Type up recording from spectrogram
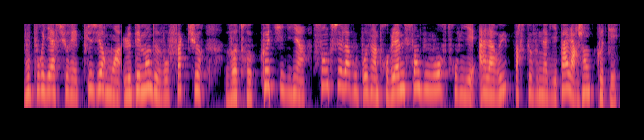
vous pourriez assurer plusieurs mois le paiement de vos factures, votre quotidien, sans que cela vous pose un problème, sans que vous vous retrouviez à la rue parce que vous n'aviez pas l'argent de côté.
